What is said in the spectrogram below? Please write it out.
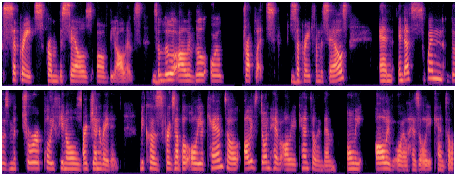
separates from the cells of the olives mm-hmm. so little olive little oil droplets mm-hmm. separate from the cells and and that's when those mature polyphenols are generated because for example oleocanthal olives don't have oleocanthal in them only olive oil has oleocanthal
